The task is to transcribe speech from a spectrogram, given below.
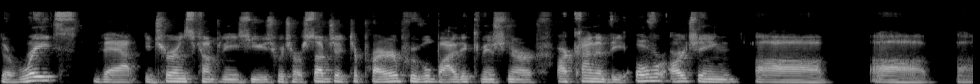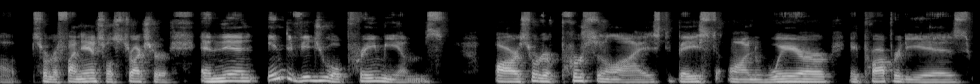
the rates that insurance companies use, which are subject to prior approval by the commissioner, are kind of the overarching uh, uh, uh sort of financial structure, and then individual premiums are sort of personalized based on where a property is,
